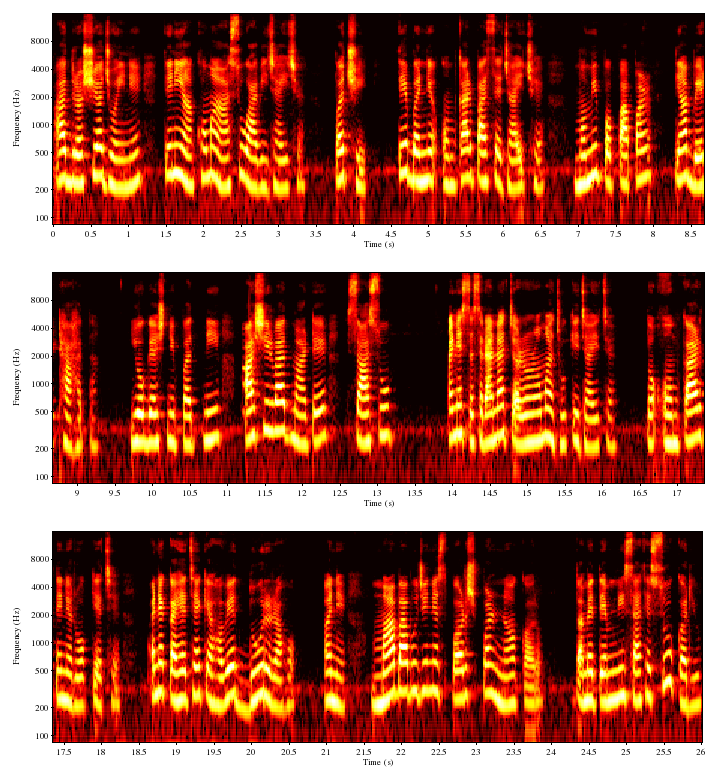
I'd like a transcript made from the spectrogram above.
આ દ્રશ્ય જોઈને તેની આંખોમાં આંસુ આવી જાય છે. પછી તે બંને ઓમકાર પાસે જાય છે. મમ્મી પપ્પા પણ ત્યાં બેઠા હતા. યોગેશની પત્ની આશીર્વાદ માટે સાસુ અને સસરાના ચરણોમાં ઝૂકી જાય છે. તો ઓમકાર તેને રોકે છે. અને કહે છે કે હવે દૂર રહો અને મા બાબુજીને સ્પર્શ પણ ન કરો. તમે તેમની સાથે શું કર્યું?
